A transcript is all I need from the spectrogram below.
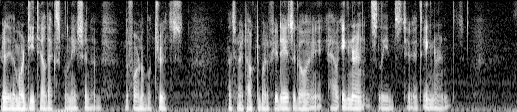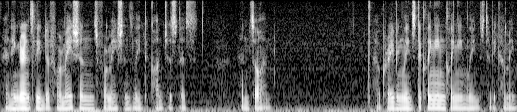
really the more detailed explanation of the Four Noble Truths. That's what I talked about a few days ago, eh, how ignorance leads to its ignorance. And ignorance leads to formations, formations lead to consciousness, and so on. How craving leads to clinging, clinging leads to becoming.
